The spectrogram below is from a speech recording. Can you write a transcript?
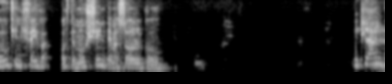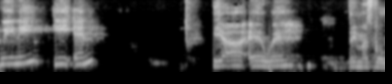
vote in favor of the motion. They must all go. Ntlangwini, EN. Yeah, ewe, they must go.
